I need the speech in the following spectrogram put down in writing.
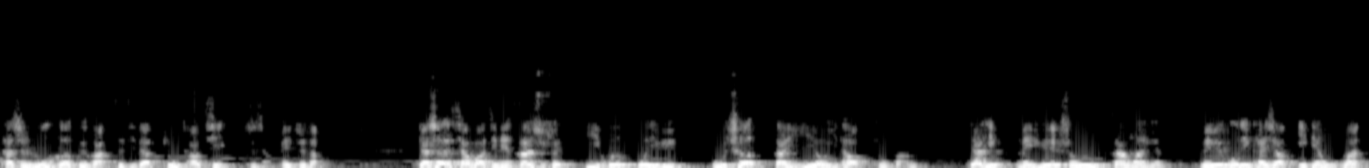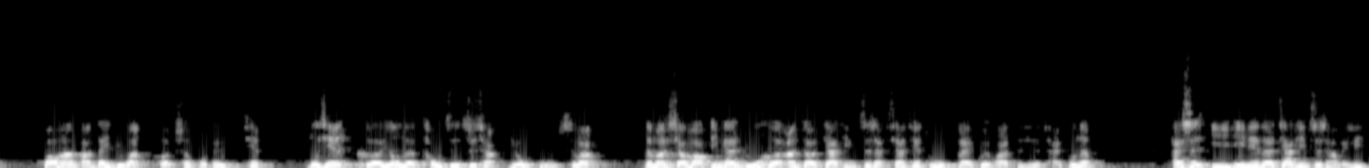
他是如何规划自己的筑巢期资产配置的。假设小宝今年三十岁，已婚未育，无车但已有一套住房，家庭每月收入三万元，每月固定开销一点五万，包含房贷一万和生活费五千，目前可用的投资资产有五十万。那么小宝应该如何按照家庭资产象限图来规划自己的财富呢？还是以一年的家庭资产为例，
